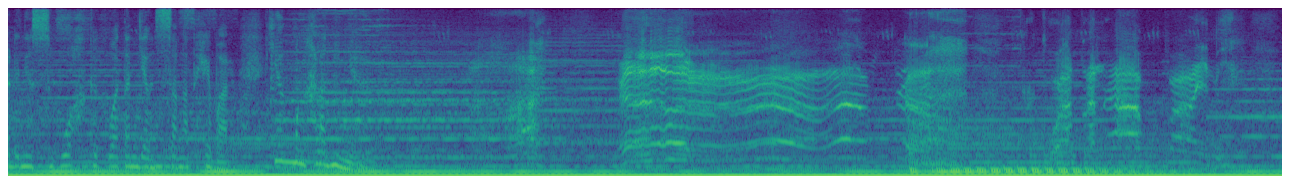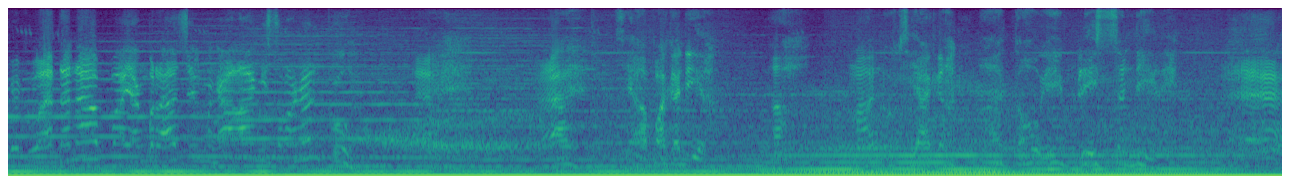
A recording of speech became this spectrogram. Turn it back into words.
adanya sebuah kekuatan yang sangat hebat yang menghalanginya. Berhasil menghalangi seranganku? Eh, eh, siapakah dia? Ah, manusiakah atau iblis sendiri? Eh,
